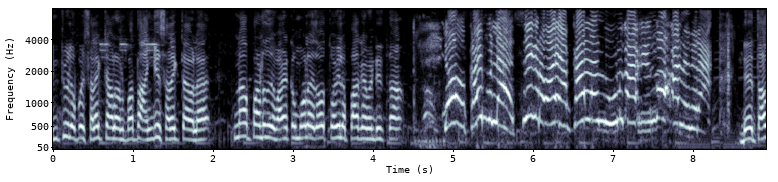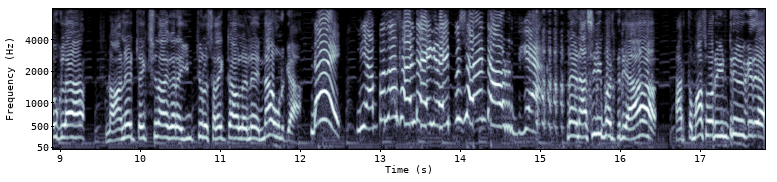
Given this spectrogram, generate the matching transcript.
இன்டர்வியூல போய் செலக்ட் ஆகலாம்னு பார்த்தா அங்கேயும் செலக்ட் ஆகல. என்ன பண்றது வழக்கம் போல ஏதோ தொழிலை பார்க்க வேண்டியது தான் யோ கைப்புள்ள சீக்கிரம் வாயா கால்ல இருந்து உனக்காக எங்க உட்காந்துக்கிறேன் டே தவுக்கல நானே டென்ஷன் ஆகிற இன்டர்வியூ செலக்ட் ஆகலன்னு. என்ன உனக்கா? டேய் நீ அப்பதான் சைலண்ட் ஆகிற இப்ப சைலண்ட் நான் என்ன அசிங்கப்படுத்துறியா? அடுத்த மாசம் ஒரு இன்டர்வியூ இருக்குது.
